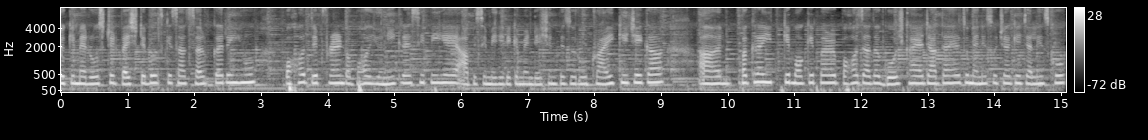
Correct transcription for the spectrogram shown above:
जो कि मैं रोस्टेड वेजिटेबल्स के साथ सर्व कर रही हूँ। बहुत डिफरेंट और बहुत यूनिक रेसिपी है। आप इसे मेरी रिकमेंडेशन पे ज़रूर ट्राई कीजिएगा। बकरा ईद के मौके पर बहुत ज़्यादा गोश्त खाया जाता है तो मैंने सोचा कि चलें इसको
